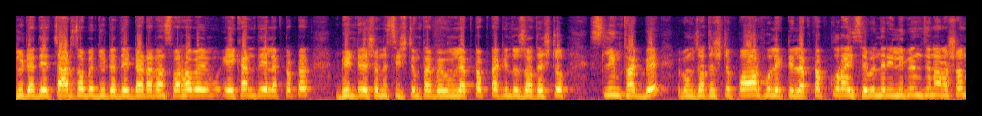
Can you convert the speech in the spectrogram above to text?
দুইটা দিয়ে চার্জ হবে, দুইটা দিয়ে ডাটা ট্রান্সফার হবে এবং এইখান দিয়ে ল্যাপটপটার ভেন্টিলেশনের সিস্টেম থাকবে এবং ল্যাপটপটা কিন্তু যথেষ্ট স্লিম থাকবে এবং যথেষ্ট পাওয়ারফুল একটি ল্যাপটপ। করাই সেভেনের ইলেভেন জেনারেশন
